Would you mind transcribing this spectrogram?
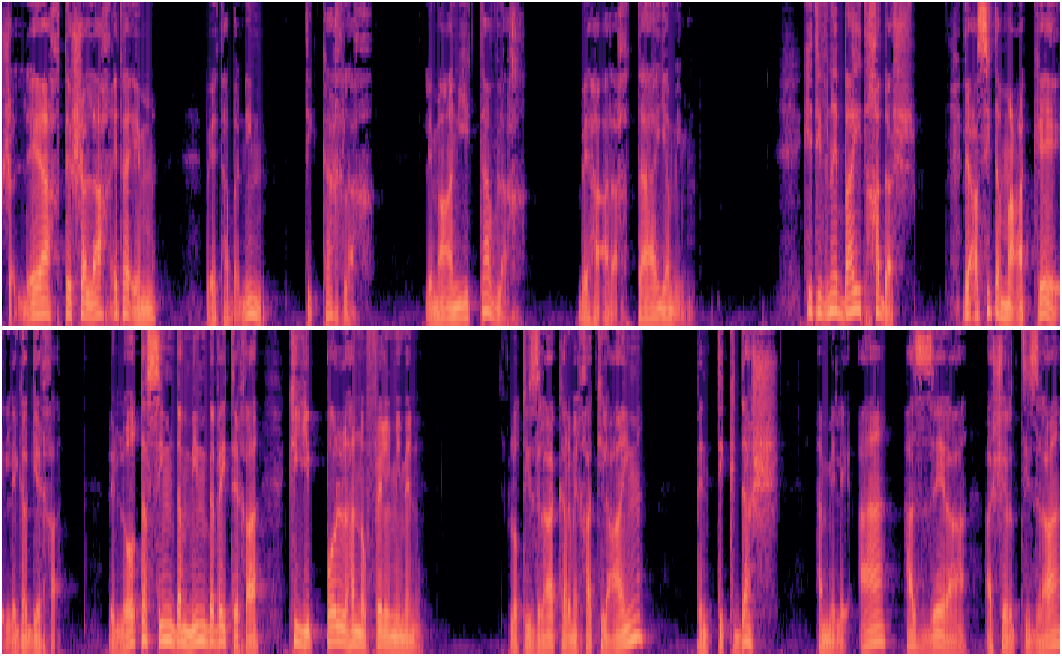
שלח תשלח את האם, ואת הבנים תיקח לך, למען ייטב לך, והארכת ימים. כי תבנה בית חדש, ועשית מעקה לגגיך, ולא תשים דמים בביתך, כי ייפול הנופל ממנו. לא תזרע כרמך כלאיים, פן תקדש המלאה הזרע אשר תזרע,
